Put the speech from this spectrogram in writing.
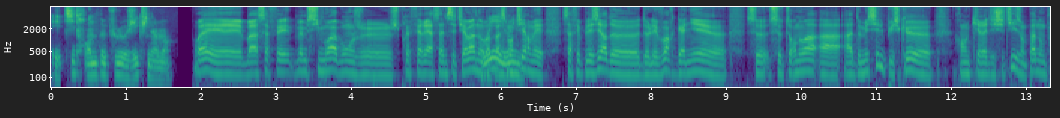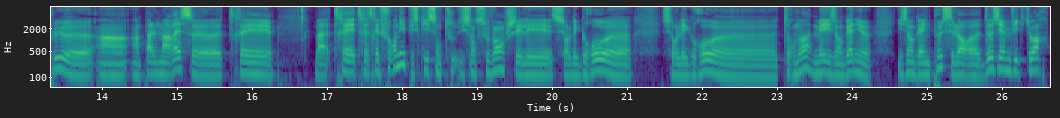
et titre on ne peut plus logique finalement Ouais, bah ça fait même si moi bon je, je préférais Hassan Setiawan, on va pas se mentir, mais ça fait plaisir de, de les voir gagner euh, ce, ce, tournoi à, à, domicile puisque euh, Ranky Redichetti ils ont pas non plus euh, un, un, palmarès euh, très bah, très très très fourni puisqu'ils sont ils sont souvent chez les sur les gros sur les gros tournois, mais ils en gagnent ils en gagnent peu. C'est leur deuxième victoire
